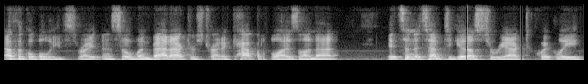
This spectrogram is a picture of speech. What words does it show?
ethical beliefs, right? And so when bad actors try to capitalize on that, it's an attempt to get us to react quickly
